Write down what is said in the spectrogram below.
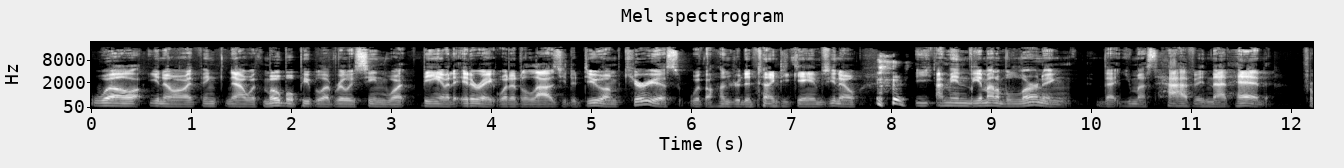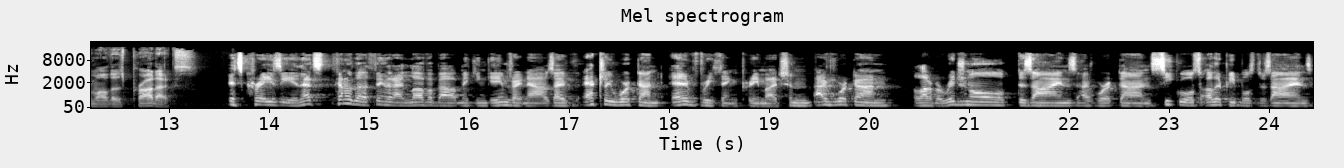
Well, you know, I think now with mobile, people have really seen what being able to iterate, what it allows you to do. I'm curious with 190 games, you know, I mean, the amount of learning that you must have in that head from all those products. It's crazy. And that's kind of the thing that I love about making games right now is I've actually worked on everything pretty much. And I've worked on a lot of original designs. I've worked on sequels to other people's designs.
